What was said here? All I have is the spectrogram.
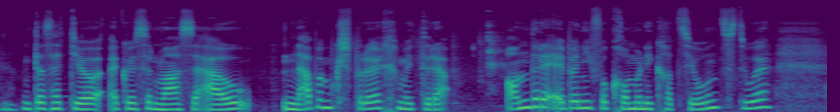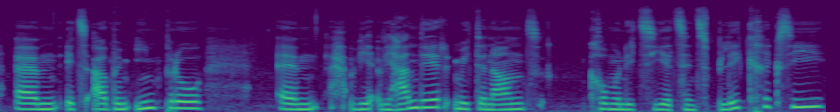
Mhm. Und das hat ja gewissermaßen auch neben dem Gespräch mit einer anderen Ebene von Kommunikation zu tun. Ähm, jetzt auch beim Impro. Ähm, wie, wie habt ihr miteinander kommuniziert? Sind es Blicke gewesen?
